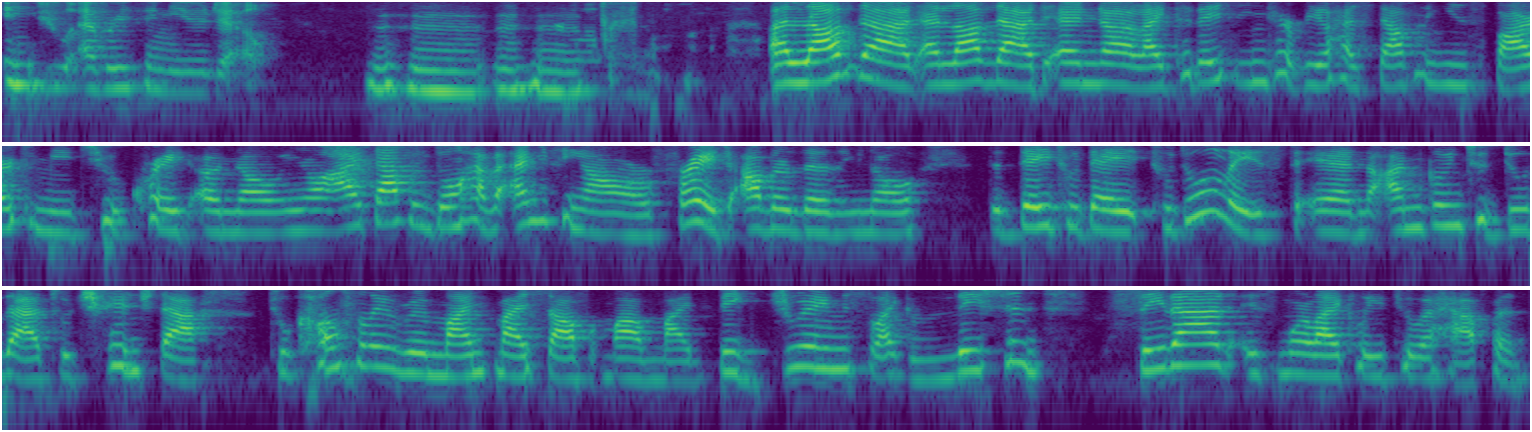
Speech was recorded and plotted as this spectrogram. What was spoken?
into everything you do. Mm-hmm, mm-hmm. I love that. I love that. And uh, like today's interview has definitely inspired me to create a no, you know, I definitely don't have anything on our fridge other than, you know, the day-to-day to-do list and i'm going to do that to change that to constantly remind myself about my big dreams like vision. See that is more likely to happen.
